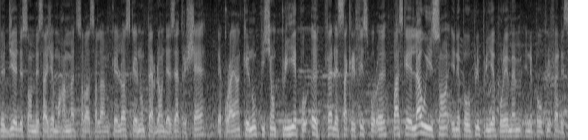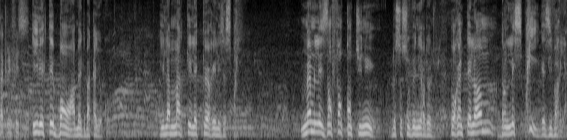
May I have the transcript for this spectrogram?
de Dieu et de son messager Mohammed que lorsque nous perdons des êtres chers, des croyants, que nous puissions prier pour eux, faire des sacrifices pour eux, parce que là où ils sont, ils ne peuvent plus prier pour eux-mêmes, ils ne peuvent plus faire des sacrifices. Il était bon, Ahmed Bakayoko. Il a marqué les cœurs et les esprits. Même les enfants continuent de se souvenir de lui. Pour un tel homme, dans l'esprit des Ivoiriens,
